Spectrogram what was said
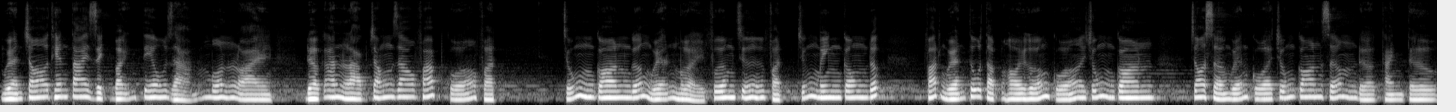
nguyện cho thiên tai dịch bệnh tiêu giảm muôn loài, được an lạc trong giáo Pháp của Phật. Chúng con ngưỡng nguyện mười phương chư Phật chứng minh công đức, phát nguyện tu tập hồi hướng của chúng con, cho sở nguyện của chúng con sớm được thành tựu.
